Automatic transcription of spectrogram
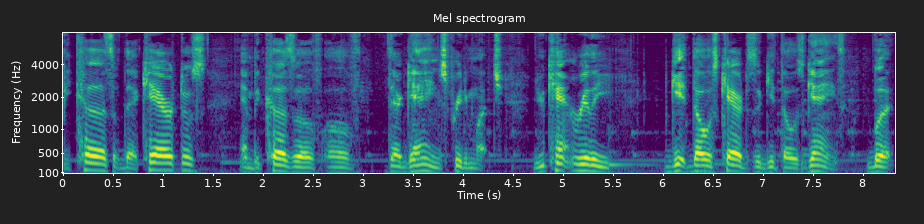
because of their characters and because of of their games pretty much. You can't really get those characters to get those games. But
